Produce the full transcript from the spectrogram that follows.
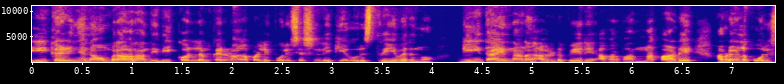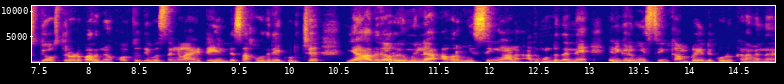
ഈ കഴിഞ്ഞ നവംബർ ആറാം തീയതി കൊല്ലം കരുണാകപ്പള്ളി പോലീസ് സ്റ്റേഷനിലേക്ക് ഒരു സ്ത്രീ വരുന്നു. ഗീത എന്നാണ് അവരുടെ പേര്. അവർ വന്ന പാടെ അവിടെയുള്ള പോലീസ് ഉദ്യോഗസ്ഥരോട് പറഞ്ഞു കുറച്ച് ദിവസങ്ങളായിട്ട് എന്റെ സഹോദരിയെക്കുറിച്ച് യാതൊരു അറിവുമില്ല. അവർ മിസ്സിംഗ് ആണ്. അതുകൊണ്ട് തന്നെ എനിക്കൊരു മിസ്സിംഗ് കംപ്ലൈന്റ് കൊടുക്കണമെന്ന്.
